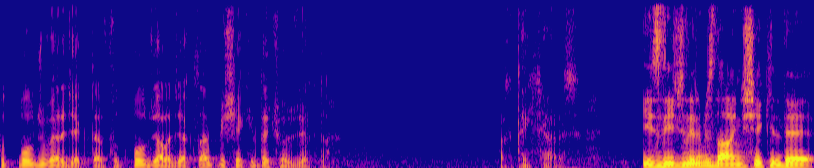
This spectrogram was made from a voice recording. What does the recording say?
futbolcu verecekler, futbolcu alacaklar, bir şekilde çözecekler. Bak tek çaresi. İzleyicilerimiz de aynı şekilde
